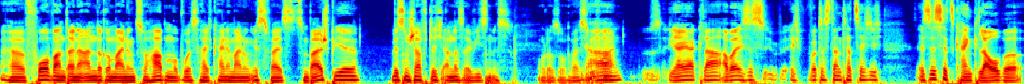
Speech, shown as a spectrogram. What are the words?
äh, Vorwand, eine andere Meinung zu haben, obwohl es halt keine Meinung ist, weil es zum Beispiel wissenschaftlich anders erwiesen ist oder so. Weißt du, wie ich ja, meine? ja, ja, klar, aber es ist, ich würde es dann tatsächlich, es ist jetzt kein Glaube,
